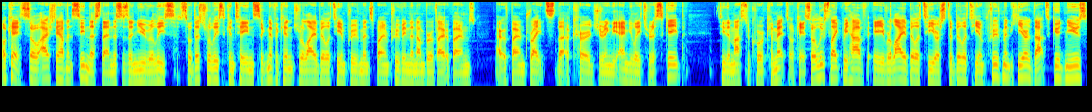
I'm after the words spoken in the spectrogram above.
Okay, so I actually haven't seen this then. This is a new release. So this release contains significant reliability improvements by improving the number of out-of-bounds out-of-bound writes that occur during the emulator escape. See the master core commit. Okay, so it looks like we have a reliability or stability improvement here. That's good news.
